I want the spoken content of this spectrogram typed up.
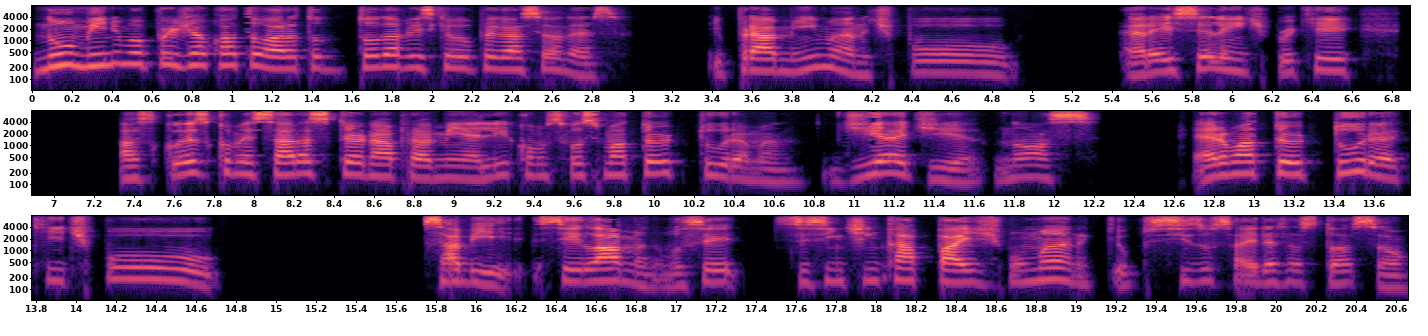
no mínimo eu perdia 4 horas to toda vez que eu pegasse uma dessa. E pra mim, mano, tipo, era excelente, porque as coisas começaram a se tornar pra mim ali como se fosse uma tortura, mano, dia a dia. Nossa, era uma tortura que, tipo Sabe, sei lá, mano, você se sentir incapaz, tipo: "Mano, eu preciso sair dessa situação,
